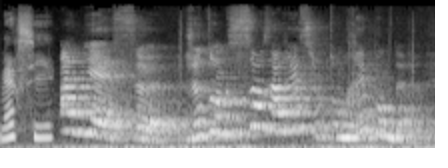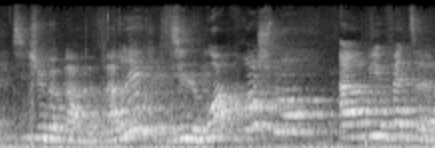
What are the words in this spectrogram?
Merci. Agnès, je tombe sans arrêt sur ton répondeur. Si tu veux pas me parler, dis-le-moi franchement. Ah oui, en fait, euh,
